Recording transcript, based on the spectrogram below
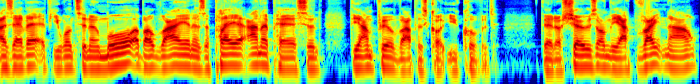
As ever, if you want to know more about Ryan as a player and a person, the Anfield Wrap has got you covered. There are shows on the app right now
